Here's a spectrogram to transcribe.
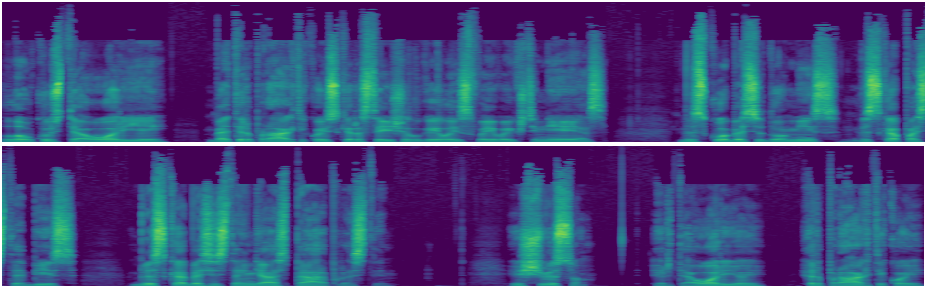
laukus teorijai, bet ir praktikoje skersai išilgai laisvai vaikštinėjęs, viskuo besidomys, viską pastebys, viską besistengęs perprasti. Iš viso - ir teorijoje, ir praktikoje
